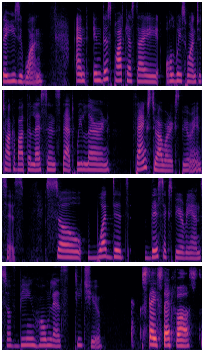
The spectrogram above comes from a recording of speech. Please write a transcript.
the easy one. And in this podcast, I always want to talk about the lessons that we learn thanks to our experiences. So, what did this experience of being homeless teach you? Stay steadfast.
